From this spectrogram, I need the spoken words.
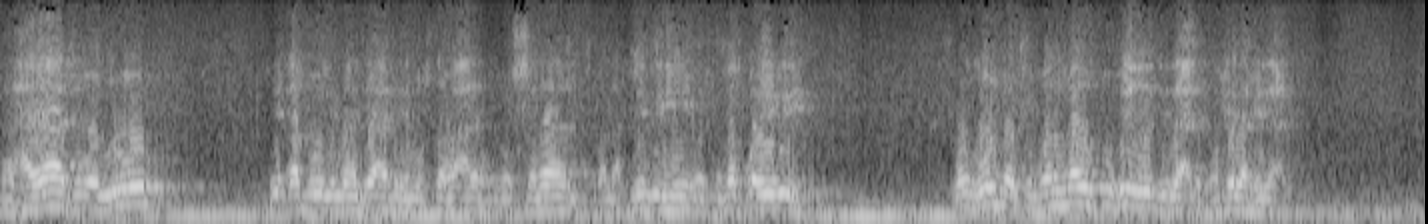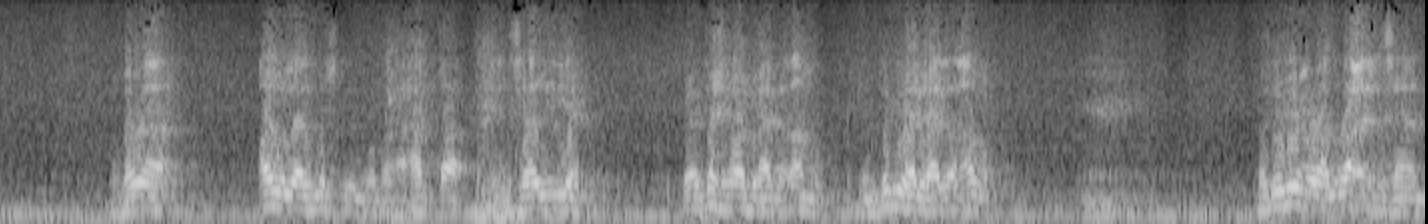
فالحياة والنور في قبول ما جاء به المصطفى عليه الصلاة والسلام والأخذ به والتفقه به والظلمة والموت في ضد ذلك وخلاف ذلك. وفما أولى المسلم وما أحق الإنسانية بأن تشعر بهذا الأمر وتنتبه لهذا الأمر. فجميع أنواع الإنسان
